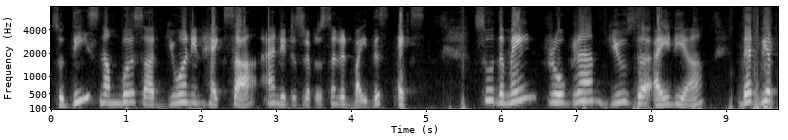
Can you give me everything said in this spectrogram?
So these numbers are given in hexa and it is represented by this x. So the main program gives the idea that we are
